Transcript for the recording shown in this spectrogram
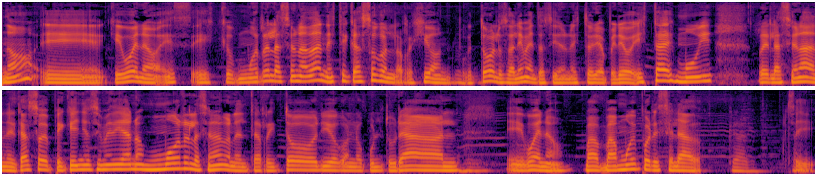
¿No? Eh, que bueno, es, es muy relacionada en este caso con la región, porque todos los alimentos tienen una historia, pero esta es muy relacionada, en el caso de pequeños y medianos, muy relacionada con el territorio, con lo cultural, eh, bueno, va, va muy por ese lado. Claro. Sí.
